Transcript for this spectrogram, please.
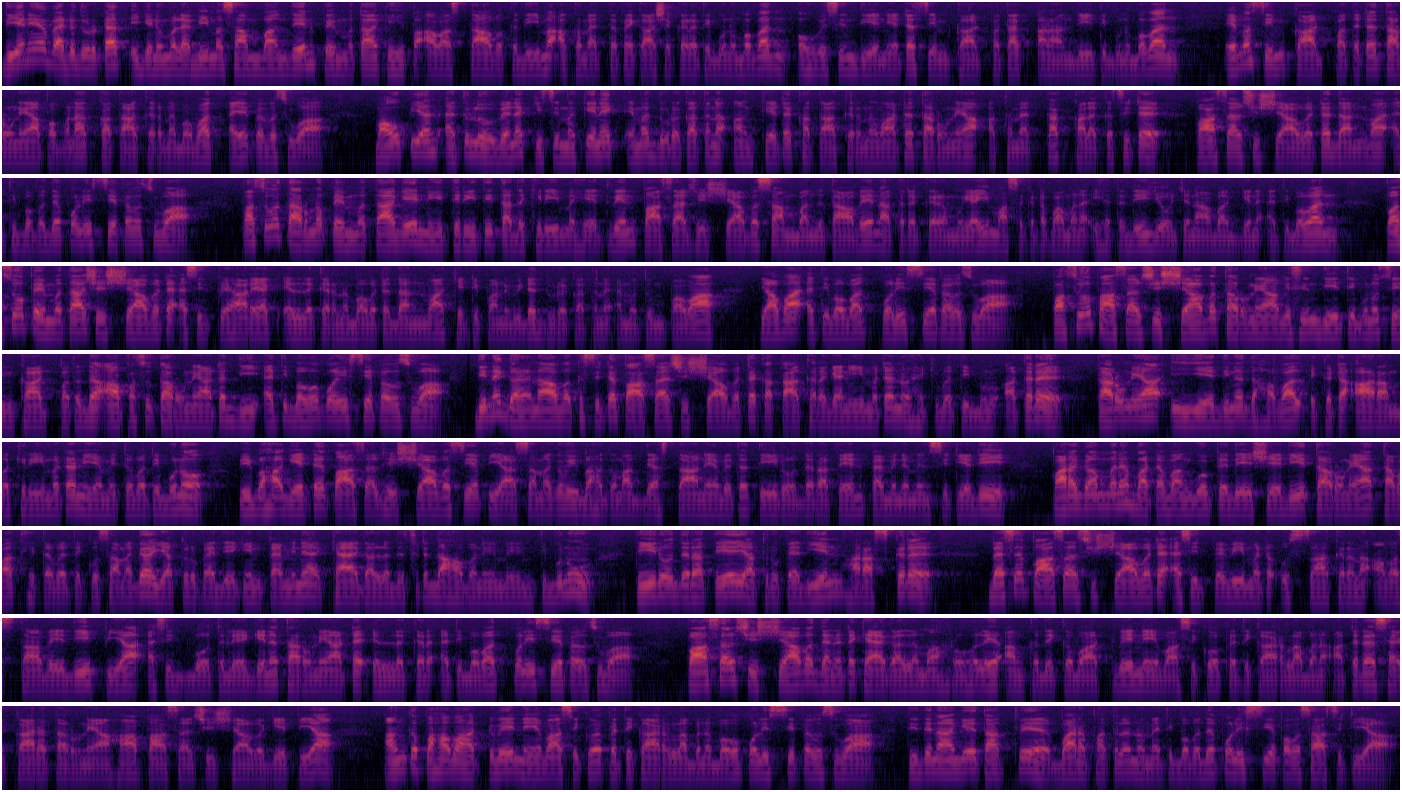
දියණිය වැඩිදුරටත් ඉගෙනුම ලැබීම සම්බන්ධයෙන් පෙම්වතා කිහිප අවස්ථාවකදීම අකමැත්ත ප්‍රකාශ කර තිබුණු බවත් ඔහු විසින් දියණියට සිම් කාඩ් පතක් අරන් දී තිබුණු බවත් එම සිම් කාඩ් පතට තරුණයා පමණක් කතා කරන බවත් ඇය පැවසුවා. මව්පියන් ඇතුළු වෙන කිසිම කෙනෙක් එම දුරකථන අංකයට කතා කරනවාට තරුණයා අකමැත්තක් කලක සිට පාසල් ශිෂ්‍යාවට දන්වා ඇති බවද පොලිසිය පැවසුවා. පසුව තරුණ පෙම්වතාගේ නීති රීති තද කිරීම හේතුවෙන් පාසල් ශිෂ්‍යාව සම්බන්ධතාවය නතර කරමු යයි මාසකට පමණ ඉහතදී යෝජනාවක් ගෙන ඇති බවන් පසුව පෙම්වතා ශිෂ්‍යාවට ඇසිඩ් ප්‍රහාරයක් එල්ල කරන බවට දන්වා කෙටි පණවිඩ දුරකථන ඇමතුම් පවා යවා ඇති බවත් පොලිසිය පැවසුවා. පසුව පාසල් ශිෂ්‍යාව තරුණයා විසින් දී තිබුණු සිම් කාඩ් පතද ආපසු තරුණයාට දී ඇති බව පොලිසිය පැවසුවා. දින ගණනාවක සිට පාසල් ශිෂ්‍යාවට කතා කර ගැනීමට නොහැකිව තිබුණු අතර තරුණයා ඊයේ දින දහවල් එකට ආරම්භ කිරීමට නියමිතව තිබුණු විභාගයට පාසල් ශිෂ්‍යාව සිය පියා සමග විභාග මධ්‍යස්ථානය වෙත තීරෝධ රථයෙන් පැමිණෙමින් සිටියේදී පරගම්මන බටවංගුව ප්‍රදේශයේදී තරුණයා තවත් හිතවතෙකු සමග යතුරු පැදියකින් පැමිණ කෑගල්ල දෙසට දහවනමින් තිබුණු තීරෝධ රථයේ යතුරු පැදියෙන් හරස් කර බැස පාසල් ශිෂ්‍යාවට ඇසිඩ් පැවීමට උත්සාහ කරන අවස්ථාවේදී පියා ඇසිඩ් බෝතලය ගෙන තරුණයාට එල්ල කර ඇති බවත් පොලිසිය පැවසුවා. පාසල් ශිෂ්‍යාව දැනට කෑගල්ල මහරෝහලේ අංක දෙක වාට්ටුවේ නේවාසිකව ප්‍රතිකාර ලබන අතර සැකකාර තරුණයා හා පාසල් ශිෂ්‍යාවගේ පියා අංක පහ වාට්ටුවේ නේවාසිකව ප්‍රතිකාර ලබන බව පොලිසිය පැවසුවා. තිදෙනාගේ තත්ත්වය බරපතල නොමැති බවද පොලිසිය පවසා සිටියා.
